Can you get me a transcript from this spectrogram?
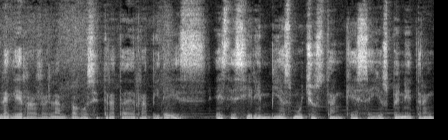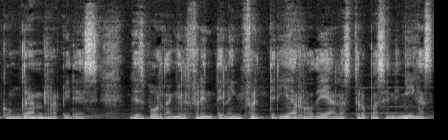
La guerra relámpago se trata de rapidez, es decir, envías muchos tanques, ellos penetran con gran rapidez, desbordan el frente, la infantería rodea a las tropas enemigas,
